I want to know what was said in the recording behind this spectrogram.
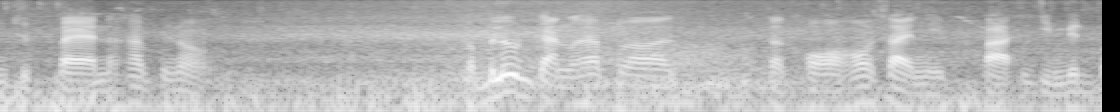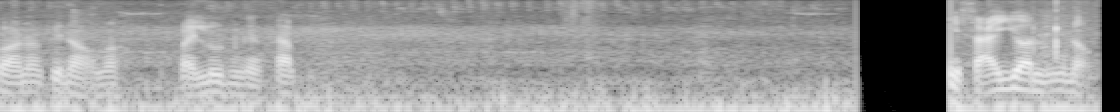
0.8 นะครับพี่น้องเราไปรุ่นกันนะครับว่าตะคอเขาใส่นี่ปลาที่กินเบ็ดบอลนะพี่น้องเนาะไปรุ่นกันครับมีสายยนต์พี่น้อง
